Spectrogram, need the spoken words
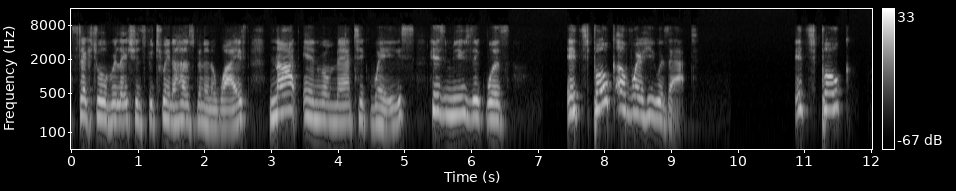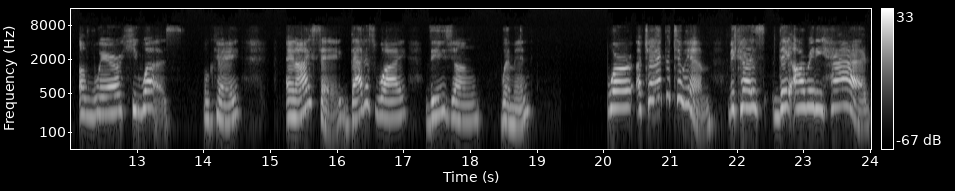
sexual relations between a husband and a wife, not in romantic ways. His music was, it spoke of where he was at. It spoke of where he was. Okay. And I say that is why these young women were attracted to him because they already had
